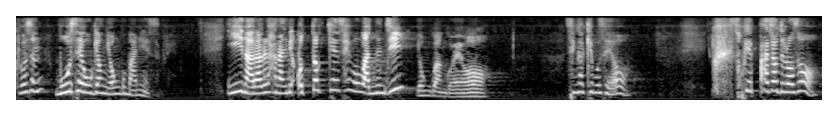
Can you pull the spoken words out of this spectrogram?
그것은 모세오경 연구 많이 했어 그래요. 이 나라를 하나님이 어떻게 세워왔는지 연구한 거예요. 생각해 보세요. 그 속에 빠져들어서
